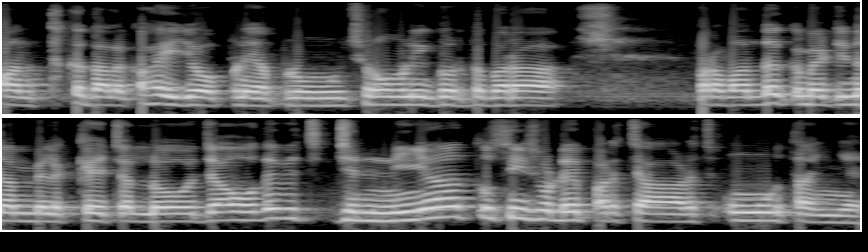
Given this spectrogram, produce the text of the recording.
ਪੰਥਕ ਦਲ ਕਹਾਈ ਜਾਓ ਆਪਣੇ ਆਪ ਨੂੰ, ਸ਼੍ਰੋਮਣੀ ਗੁਰਦੁਆਰਾ ਪ੍ਰਬੰਧਕ ਕਮੇਟੀ ਨਾਲ ਮਿਲ ਕੇ ਚੱਲੋ, ਜਾਂ ਉਹਦੇ ਵਿੱਚ ਜਿੰਨੀਆਂ ਤੁਸੀਂ ਤੁਹਾਡੇ ਪ੍ਰਚਾਰ ਚ ਊਣਤਾਈਆਂ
